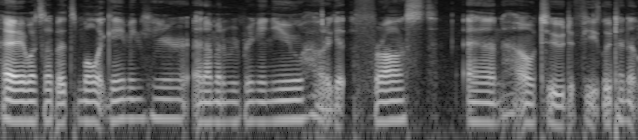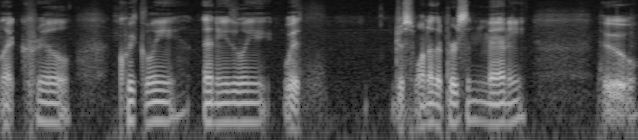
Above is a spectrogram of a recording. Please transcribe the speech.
Hey, what's up? It's Mullet Gaming here, and I'm going to be bringing you how to get the Frost and how to defeat Lieutenant Lech Kril quickly and easily with just one other person, Manny, who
